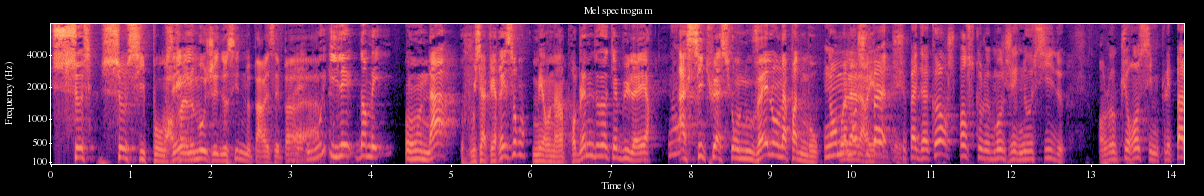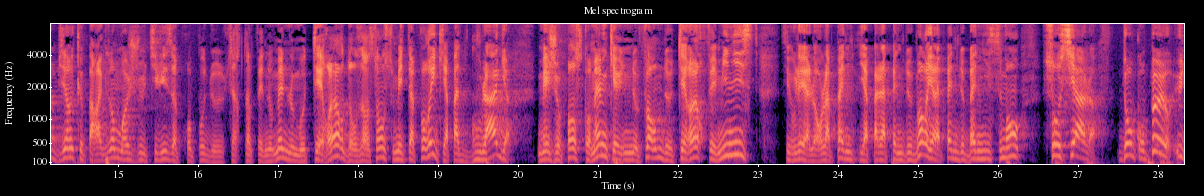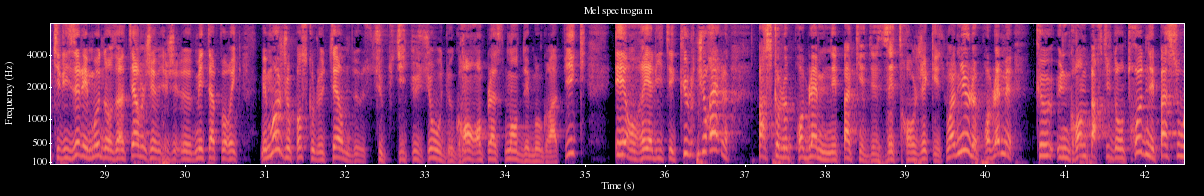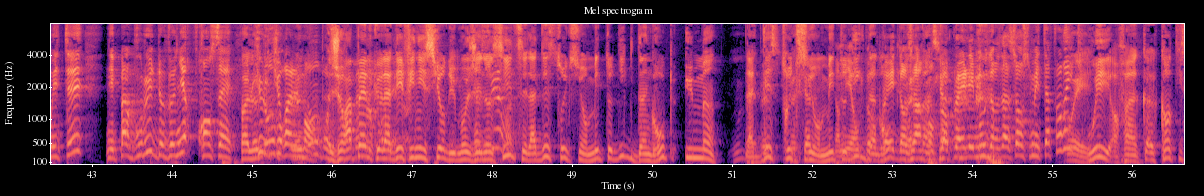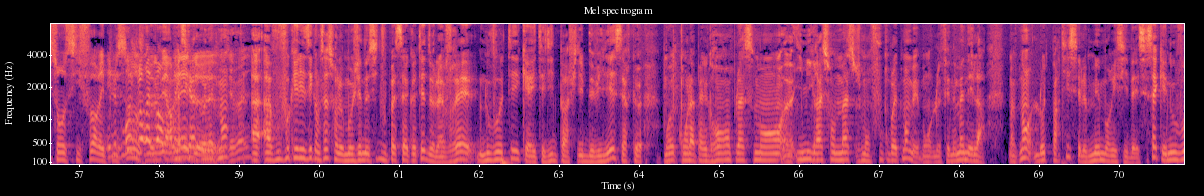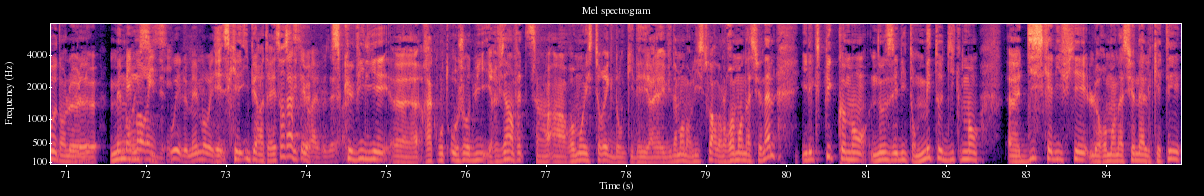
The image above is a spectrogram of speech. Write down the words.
ceci posé. Enfin, le mot génocide ne me paraissait pas. Oui, il est. Non, mais on a, vous avez raison, mais on a un problème de vocabulaire. À situation nouvelle, on n'a pas de mots. Non, mais moi, je ne suis pas, d'accord. Je pense que le mot génocide, en l'occurrence, il ne me plaît pas, bien que, par exemple, moi, j'utilise à propos de certains phénomènes le mot terreur dans un sens métaphorique. Il n'y a pas de goulag, mais je pense quand même qu'il y a une forme de terreur féministe si vous voulez. Alors la peine, il n'y a pas la peine de mort, il y a la peine de bannissement social. Donc on peut utiliser les mots dans un terme euh, métaphorique. Mais moi, je pense que le terme de substitution ou de grand remplacement démographique est en réalité culturel. Parce que le problème n'est pas qu'il y ait des étrangers qui soient venus, le problème qu'une grande partie d'entre eux n'ait pas souhaité, n'ait pas voulu devenir français, culturellement. Je rappelle que la définition du mot génocide, c'est la destruction méthodique d'un groupe humain. La destruction méthodique d'un groupe dans un, On peut employer les mots dans un sens métaphorique. Oui, enfin, quand ils sont aussi forts et puissants, je me permets de... Honnêtement, à, vous focaliser comme ça sur le mot génocide, vous passez à côté de la vraie nouveauté qui a été dite par Philippe de Villiers, c'est-à-dire que moi, qu'on l'appelle grand remplacement, euh, immigration de masse, je m'en fous complètement, mais bon, le phénomène est là. Maintenant, l'autre partie, c'est le mémoricide. Et c'est ça qui est nouveau dans le, mémoricide. Oui, le mémoricide. Et ce qui est hyper intéressant, c'est que ce que Villiers euh, raconte aujourd'hui, il revient en fait, c'est un, roman historique, donc il est euh, évidemment dans l'histoire, dans le roman national. Il explique comment nos élites ont méthodiquement euh, disqualifié le roman national, qui était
